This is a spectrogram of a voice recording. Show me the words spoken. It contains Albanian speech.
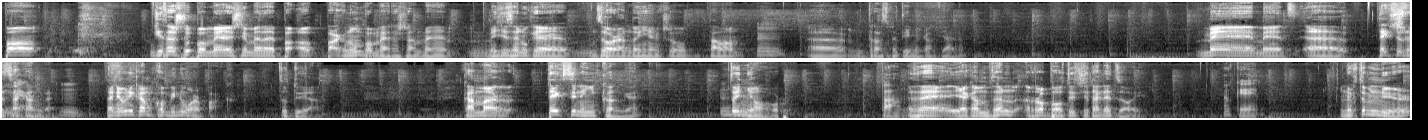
Po Gjithashtu po merreshim edhe po, pak nuk po merresha me megjithëse nuk e nxora ndonjëherë kështu, tamam. Ëh, mm. uh, në transmetim e kam fjalën. Me me ëh uh, tekstet e ca këngëve. Mm. Tani unë kam kombinuar pak të dyja. Kam marrë tekstin e një kënge të mhm. njohur. Tam. Dhe ia kam dhënë robotit që ta lexojë. Okej. Okay. Në këtë mënyrë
